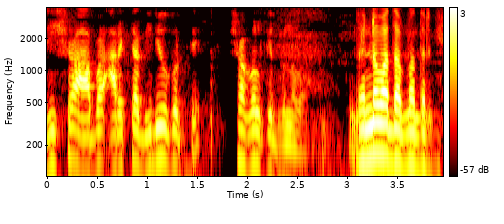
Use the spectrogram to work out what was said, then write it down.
দৃশ্য আবার আরেকটা ভিডিও করতে। সকলকে ধন্যবাদ। ধন্যবাদ আপনাদেরকে।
